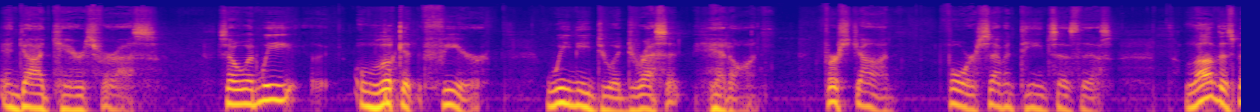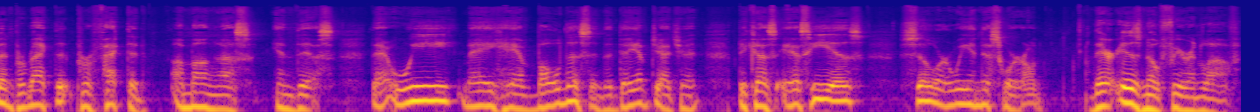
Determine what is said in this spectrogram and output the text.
and God cares for us. So when we look at fear, we need to address it head on. 1 John 4:17 says this. Love has been perfected, among us in this, that we may have boldness in the day of judgment, because as he is, so are we in this world. There is no fear in love,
